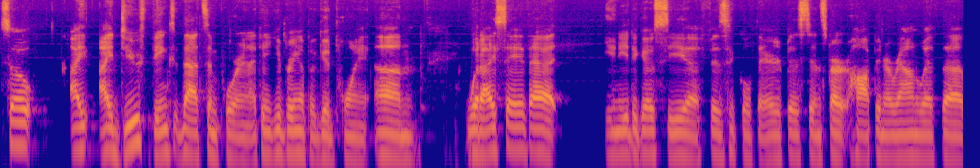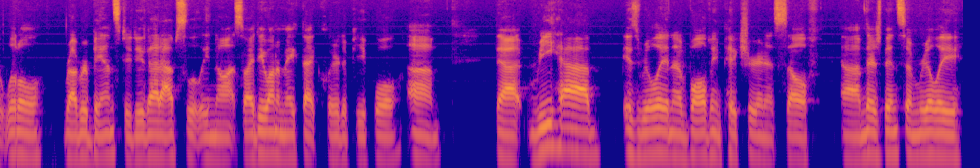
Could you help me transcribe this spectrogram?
So I I do think that's important. I think you bring up a good point. Um, would I say that you need to go see a physical therapist and start hopping around with uh, little rubber bands to do that? Absolutely not. So I do want to make that clear to people um, that rehab is really an evolving picture in itself. Um, there's been some really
